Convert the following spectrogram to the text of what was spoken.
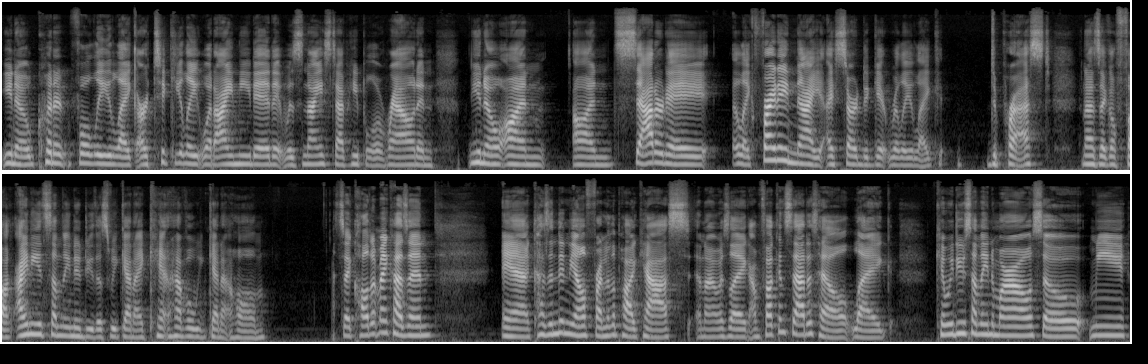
you know couldn't fully like articulate what i needed it was nice to have people around and you know on on saturday like friday night i started to get really like depressed and I was like, oh fuck, I need something to do this weekend. I can't have a weekend at home. So I called up my cousin and cousin Danielle, friend of the podcast, and I was like, I'm fucking sad as hell. Like, can we do something tomorrow? So me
